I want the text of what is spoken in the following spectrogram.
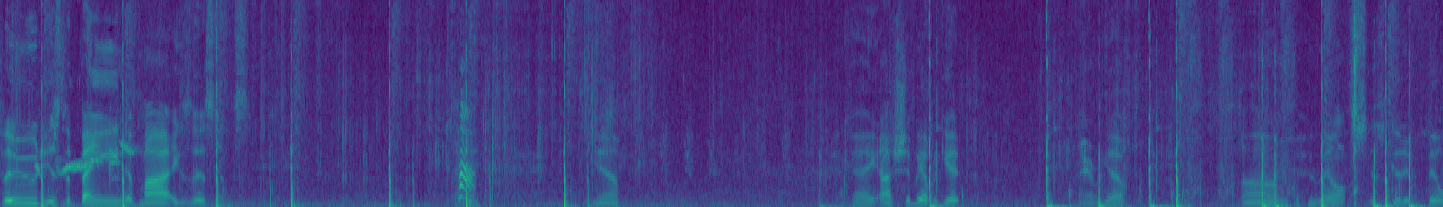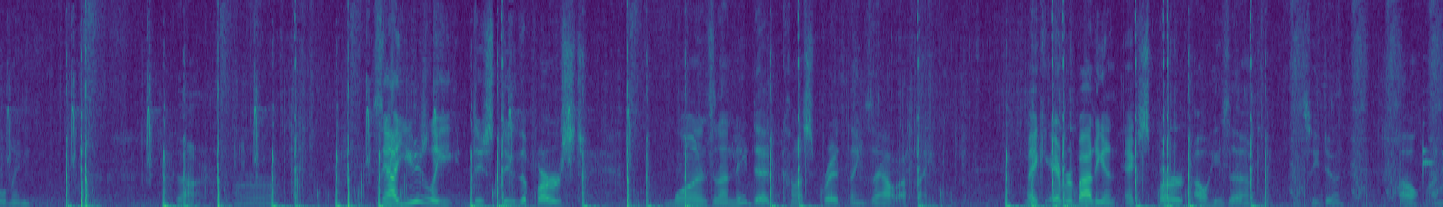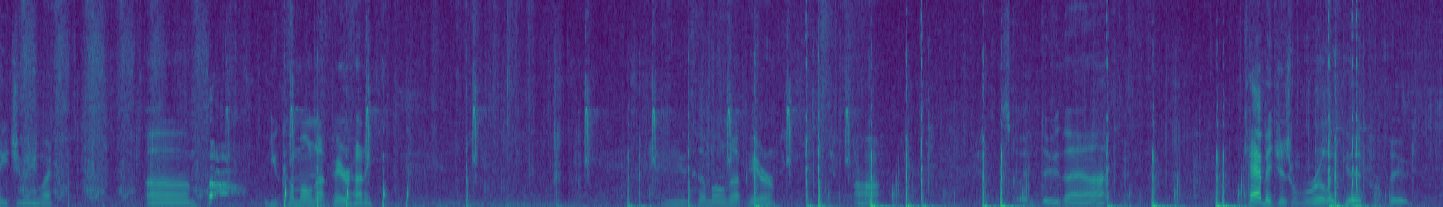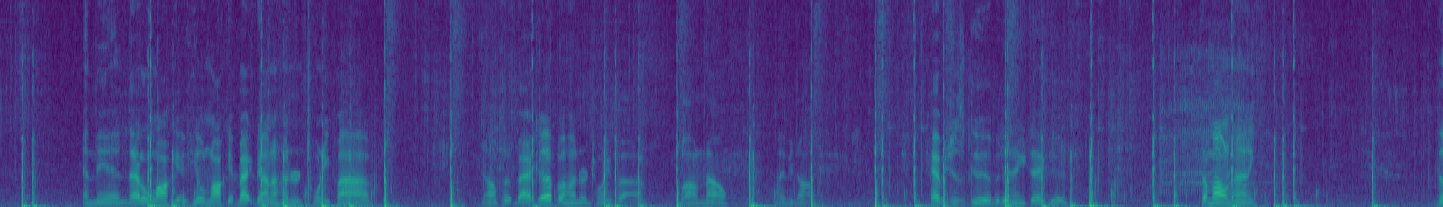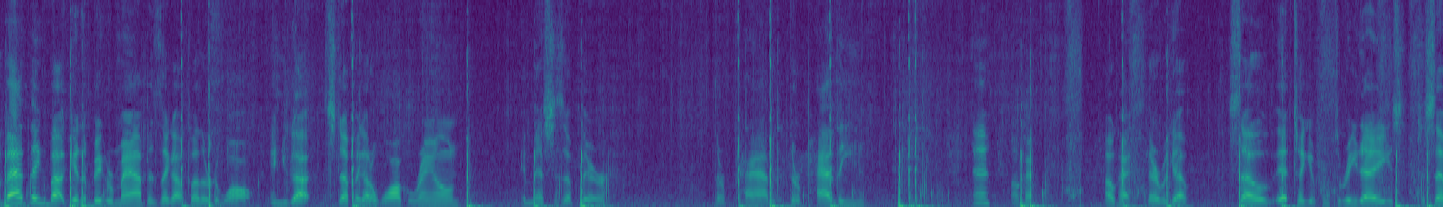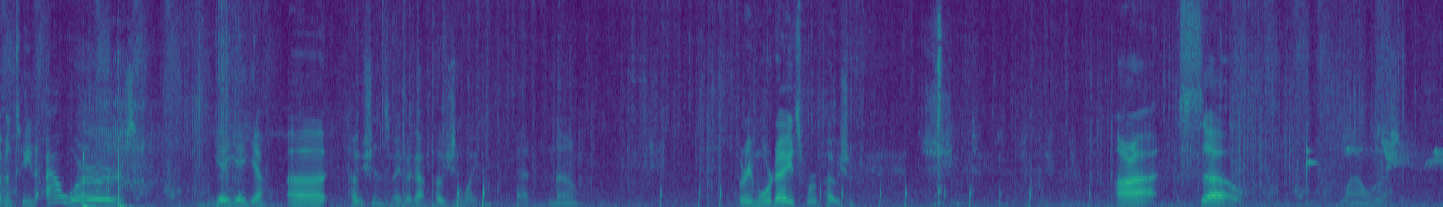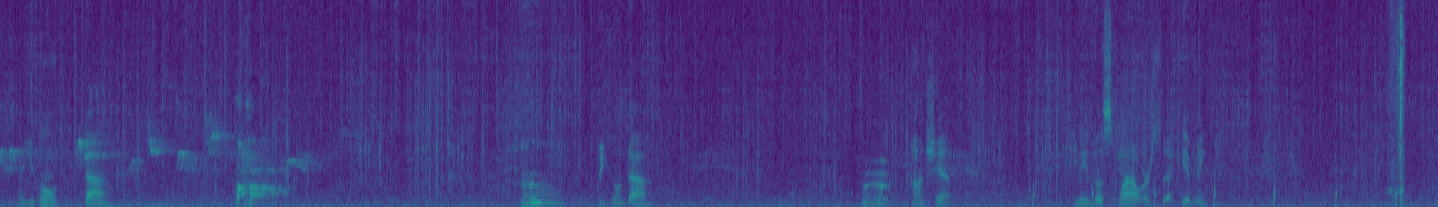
Food is the bane of my existence. Ha. Yeah. Okay, I should be able to get. There we go. Um, who else is good at building? Got her. See, I usually just do the first ones, and I need to kind of spread things out, I think. Make everybody an expert. Oh, he's a. What's he doing? Oh, I need you anyway. Um, you come on up here, honey. You come on up here. Uh huh. Let's go ahead and do that. Cabbage is really good for food. And then that'll knock it. He'll knock it back down 125. And I'll put back up 125. Well, no, maybe not. Cabbage is good, but it ain't that good. Come on, honey. The bad thing about getting a bigger map is they got further to walk, and you got stuff they got to walk around. It messes up their their path, their pathing. Eh, okay, okay, there we go. So it took it from three days to 17 hours. Yeah, yeah, yeah. Uh, potions? Maybe I got potion waiting. Uh, no. Three more days for a potion. Shoot. Alright, so. Flowers. Are you gonna die? Um, are you gonna die? Not yet. Those flowers that give me.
